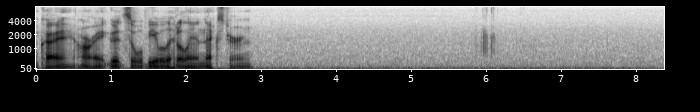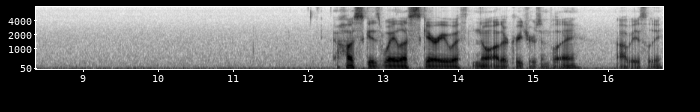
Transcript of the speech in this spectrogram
Okay, alright, good. So we'll be able to hit a land next turn. Husk is way less scary with no other creatures in play, obviously.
